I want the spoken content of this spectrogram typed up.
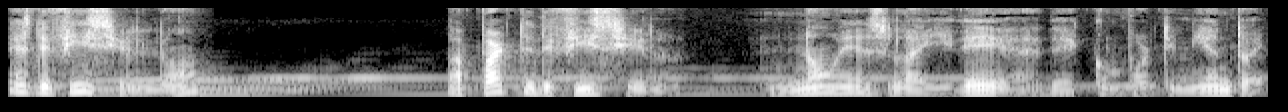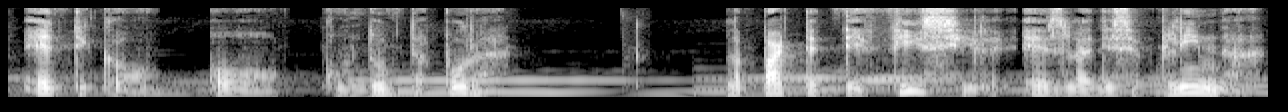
es difícil, ¿no? La parte difícil no es la idea de comportamiento ético o conducta pura. La parte difícil es la disciplina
